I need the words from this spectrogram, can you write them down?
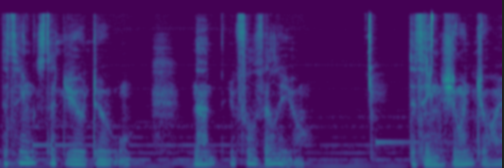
the things that you do that fulfill you, the things you enjoy,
